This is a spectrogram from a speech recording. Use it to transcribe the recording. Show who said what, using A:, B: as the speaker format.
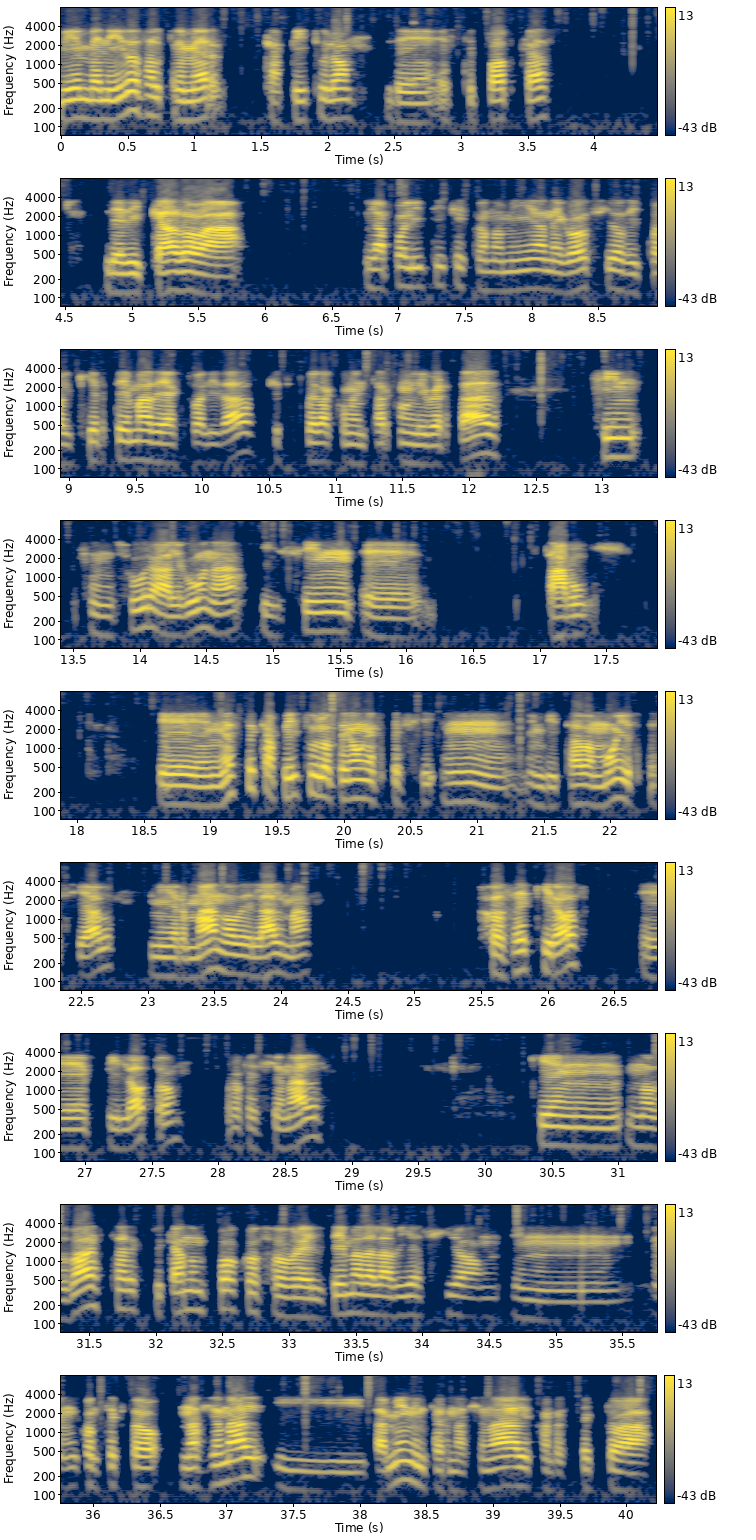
A: Bienvenidos al primer capítulo de este podcast dedicado a la política, economía, negocios y cualquier tema de actualidad que se pueda comentar con libertad, sin censura alguna y sin eh, tabús. En este capítulo tengo un, un invitado muy especial, mi hermano del alma, José Quiroz, eh, piloto profesional, quien nos va a estar explicando un poco sobre el tema de la aviación en, un contexto nacional y también internacional con respecto a,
